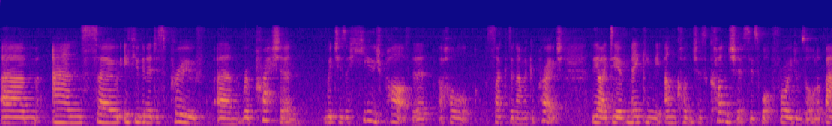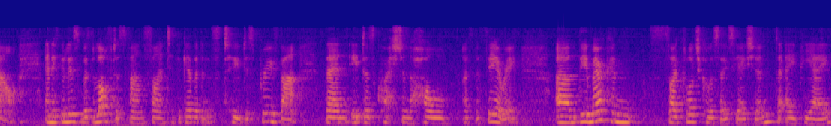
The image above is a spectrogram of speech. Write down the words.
Um, and so, if you're going to disprove um, repression, which is a huge part of the, whole psychodynamic approach, the idea of making the unconscious conscious is what Freud was all about. And if Elizabeth Loftus found scientific evidence to disprove that, then it does question the whole of the theory. Um, the American Psychological Association, the APA,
